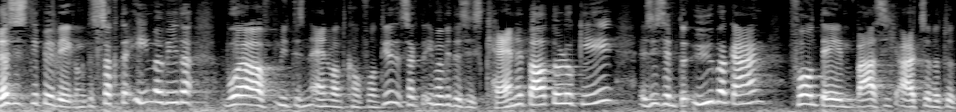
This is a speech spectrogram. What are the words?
Das ist die Bewegung. Das sagt er immer wieder, wo er mit diesem Einwand konfrontiert ist, sagt er immer wieder, es ist keine Tautologie, es ist eben der Übergang von dem, was ich als zur Natur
